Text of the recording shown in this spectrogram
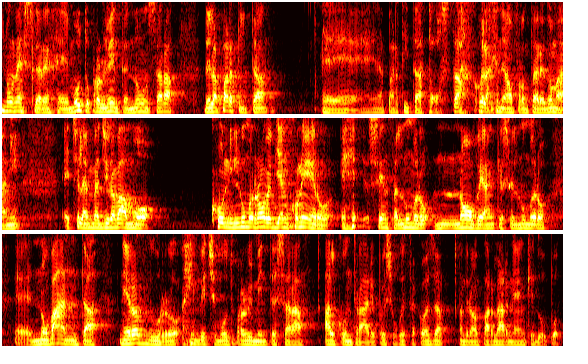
non essere, e molto probabilmente non sarà della partita, eh, la partita tosta, quella che andiamo a affrontare domani, e ce la immaginavamo con il numero 9 bianco-nero e senza il numero 9, anche se il numero eh, 90 nero-azzurro, invece molto probabilmente sarà al contrario. Poi su questa cosa andremo a parlarne anche dopo.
